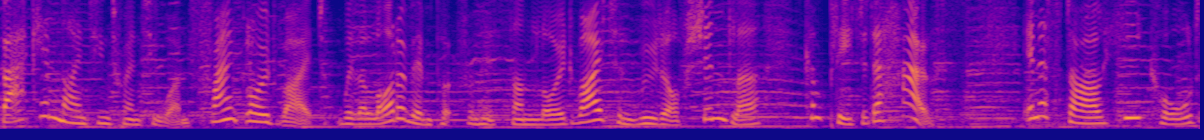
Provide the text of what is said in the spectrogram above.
Back in 1921, Frank Lloyd Wright, with a lot of input from his son Lloyd Wright and Rudolph Schindler, completed a house in a style he called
